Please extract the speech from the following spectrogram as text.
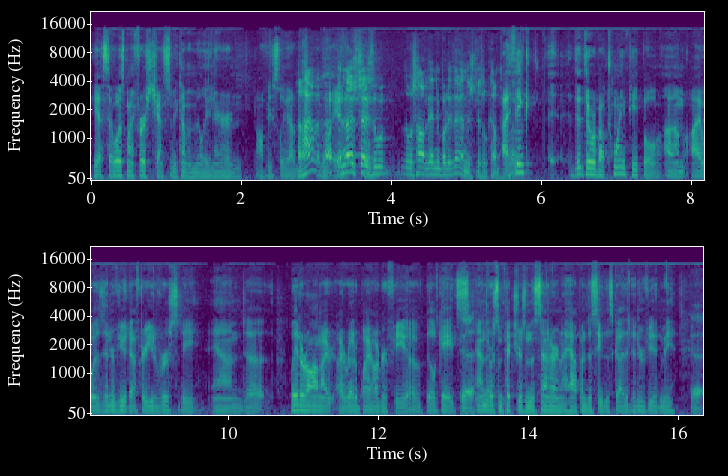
Yes, that was my first chance to become a millionaire, and obviously I'm, And how, not in yet, those days, so- there, were, there was hardly anybody there in this little company. I think uh, th- there were about 20 people. Um, I was interviewed after university, and uh, later on, I, I read a biography of Bill Gates, Yeah. and there were some pictures in the center, and I happened to see this guy that interviewed me, Yeah.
